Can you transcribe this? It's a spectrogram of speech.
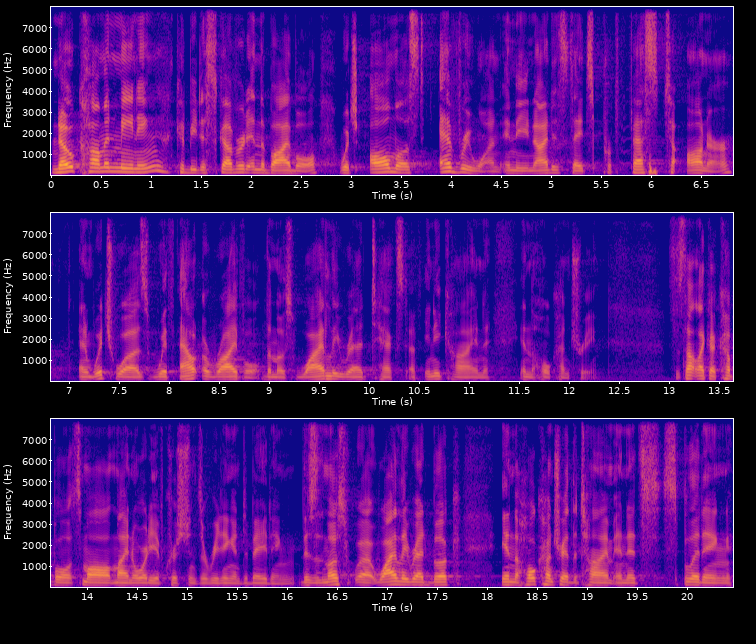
No common meaning could be discovered in the Bible, which almost everyone in the United States professed to honor, and which was, without a rival, the most widely read text of any kind in the whole country. So it's not like a couple small minority of Christians are reading and debating. This is the most uh, widely read book in the whole country at the time, and it's splitting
